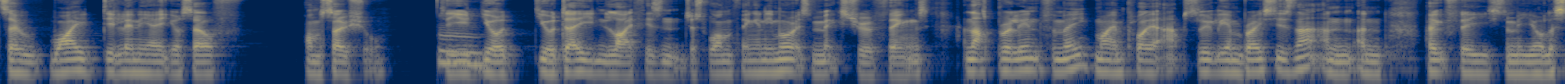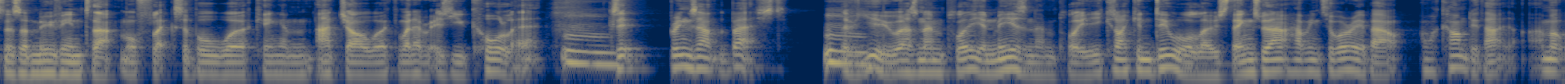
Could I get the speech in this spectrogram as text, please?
so why delineate yourself on social? So you, mm. your your day in life isn't just one thing anymore; it's a mixture of things, and that's brilliant for me. My employer absolutely embraces that, and and hopefully some of your listeners are moving into that more flexible working and agile working, whatever it is you call it, mm. because it brings out the best of mm. you as an employee and me as an employee, because I can do all those things without having to worry about oh I can't do that. I'm at,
